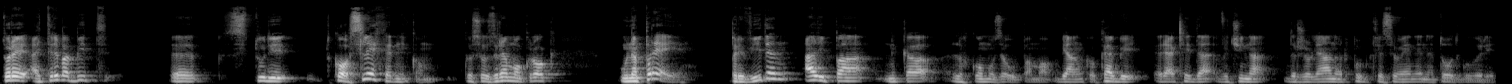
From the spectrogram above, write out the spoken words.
Torej, aj treba biti eh, tudi tako slehernikom, ko se ozremo okrog vnaprej. Previden ali pa nekaj lahko mu zaupamo, Bjanko. Kaj bi rekli, da večina državljanov Republike Slovenije na to odgovori?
